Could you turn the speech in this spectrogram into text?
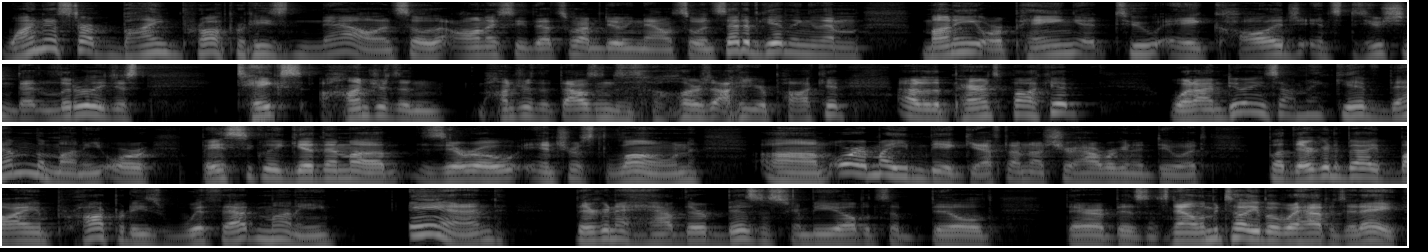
Why not start buying properties now? And so, honestly, that's what I'm doing now. So, instead of giving them money or paying it to a college institution that literally just takes hundreds and hundreds of thousands of dollars out of your pocket, out of the parents' pocket, what I'm doing is I'm going to give them the money or basically give them a zero interest loan, um, or it might even be a gift. I'm not sure how we're going to do it, but they're going to be buying properties with that money and they're going to have their business, going to be able to build their business. Now, let me tell you about what happened today.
